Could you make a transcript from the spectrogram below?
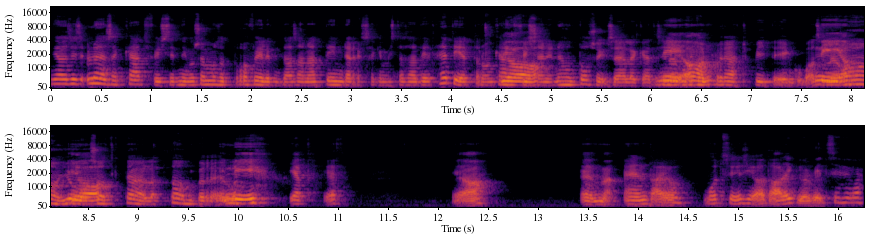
Joo, siis yleensä catfishit, niinku semmoset profiilit, mitä sä näet Tinderissäkin, mistä sä tiedät heti, että ne on catfishia, niin ne on tosi selkeät. Niin Siinä on. on Brad Pittin kuva. Niin on, Aa, joo, joo. sä oot täällä Tampereella. Niin, jep, jep. Joo. En, mä, en taju. Mut siis joo, tää oli kyllä vitsi hyvä.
